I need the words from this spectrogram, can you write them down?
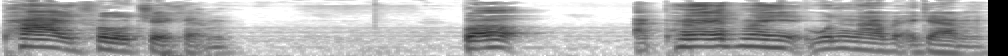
pie full of chicken. But, I personally wouldn't have it again.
